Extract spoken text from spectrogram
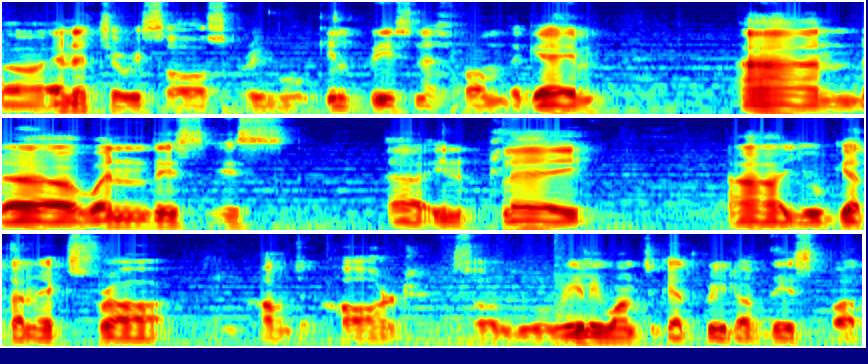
uh, energy resource, remove guild business from the game. And uh, when this is in play, you get an extra encounter card. So you really want to get rid of this, but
